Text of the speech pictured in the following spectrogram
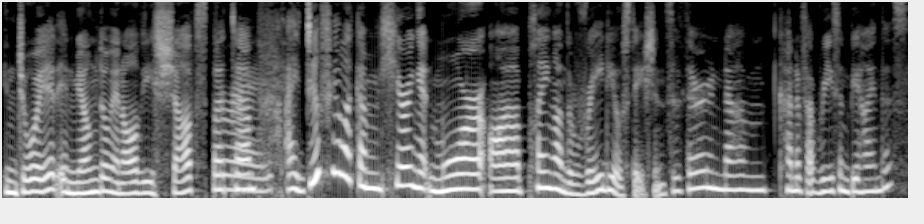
enjoy it in Myeongdong and all these shops, but um, I do feel like I'm hearing it more uh, playing on the radio stations. Is there um, kind of a reason behind this?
